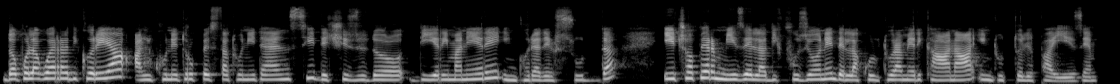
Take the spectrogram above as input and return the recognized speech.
Dopo la guerra di Corea, alcune truppe statunitensi decisero di rimanere in Corea del Sud e ciò permise la diffusione della cultura americana in tutto il paese.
